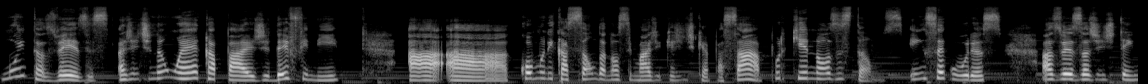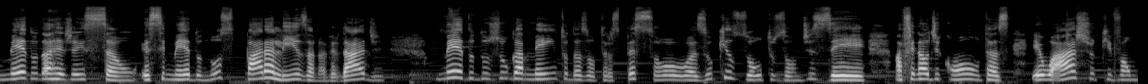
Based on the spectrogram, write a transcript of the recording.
Muitas vezes a gente não é capaz de definir a, a, comunicação da nossa imagem que a gente quer passar porque nós estamos inseguras. Às vezes a gente tem medo da rejeição, esse medo nos paralisa, na é verdade? Medo do julgamento das outras pessoas, o que os outros vão dizer. Afinal de contas, eu acho que vão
